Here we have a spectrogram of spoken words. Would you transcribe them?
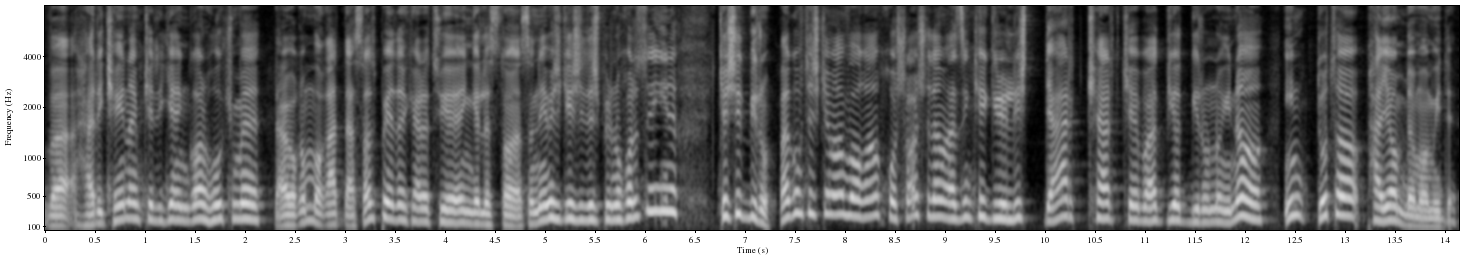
و هریکین هم که دیگه انگار حکم در واقع مقدسات پیدا کرده توی انگلستان. اصلا نمیشه کشیدش بیرون. خلاص این کشید بیرون. و گفتش که من واقعا خوشحال شدم از اینکه گریلیش درک کرد که باید بیاد بیرون و اینا. این دو تا پیام به ما میده.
